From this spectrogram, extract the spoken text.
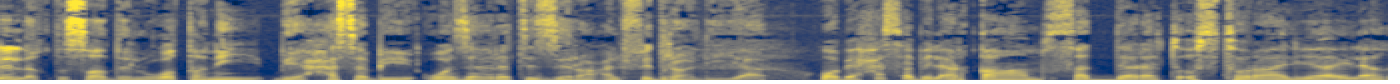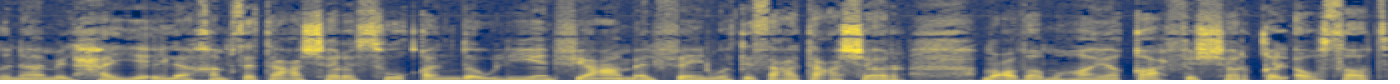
للاقتصاد الوطني بحسب وزارة الزراعة الفيدرالية. وبحسب الأرقام صدرت أستراليا الأغنام الحية إلى 15 سوقا دوليا في عام 2019 معظمها يقع في الشرق الأوسط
